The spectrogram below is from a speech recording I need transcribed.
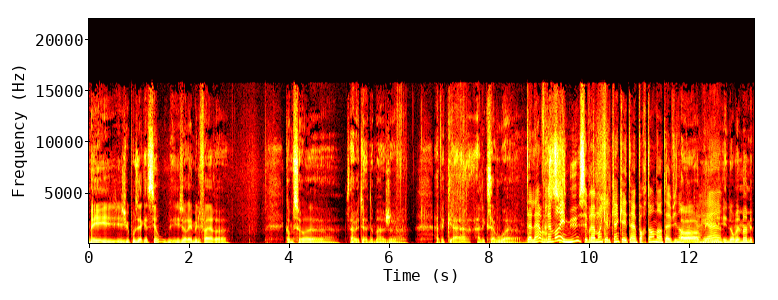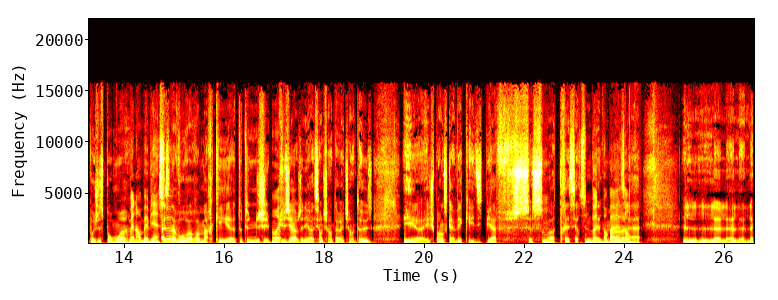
Mais je lui ai posé la question, et j'aurais aimé le faire euh, comme ça. euh, ça aurait été un hommage euh, avec, avec sa voix. T'as l'air en vraiment studio. ému. C'est vraiment quelqu'un qui a été important dans ta vie, dans Ah, ta carrière. mais énormément, mais pas juste pour moi. Ben non, mais bien sûr. Aznavour a remarqué toute une Ouais. plusieurs générations de chanteurs et de chanteuses et, et je pense qu'avec Edith Piaf ce sera très certainement Hmm. C'est une bonne comparaison. la- la- la- la- la-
